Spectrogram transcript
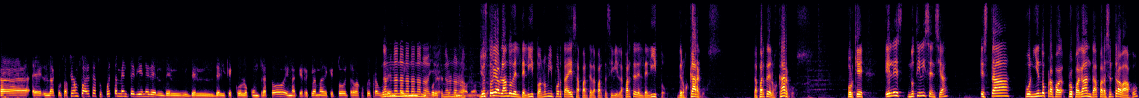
Ah, eh, la acusación falsa supuestamente viene del, del, del, del que lo contrató en la que reclama de que todo el trabajo fue No, fraudulento. no, no, no, y- no, no, no, yo- no, no, no, no. Yo estoy hablando del delito, no me importa esa parte, la parte civil, la parte del delito, de los cargos. La parte de los cargos. Porque él es, no tiene licencia, está poniendo propa- propaganda para hacer trabajo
